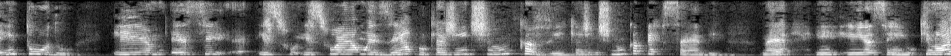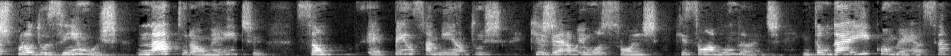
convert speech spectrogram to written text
em tudo. E esse, isso, isso é um exemplo que a gente nunca vê, que a gente nunca percebe né? E, e, assim, o que nós produzimos naturalmente são é, pensamentos que geram emoções que são abundantes. Então, daí começa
